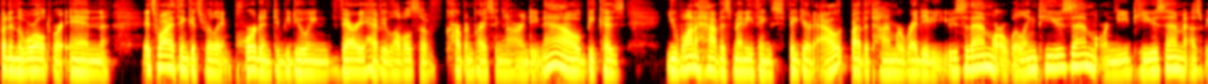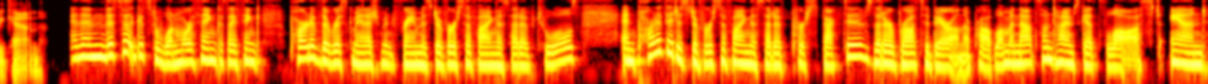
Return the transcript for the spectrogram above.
But in the world we're in, it's why I think it's really important to be doing very heavy levels of carbon pricing and R and D now because you want to have as many things figured out by the time we're ready to use them or willing to use them or need to use them as we can. And then this uh, gets to one more thing because I think part of the risk management frame is diversifying the set of tools. And part of it is diversifying the set of perspectives that are brought to bear on the problem. And that sometimes gets lost. And,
